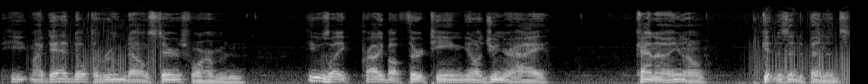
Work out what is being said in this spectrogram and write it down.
he, my dad built a room downstairs for him, and he was like probably about 13, you know, junior high, kind of, you know, getting his independence.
